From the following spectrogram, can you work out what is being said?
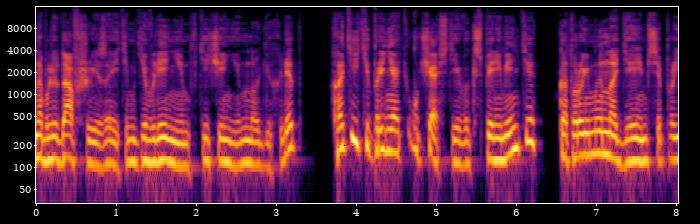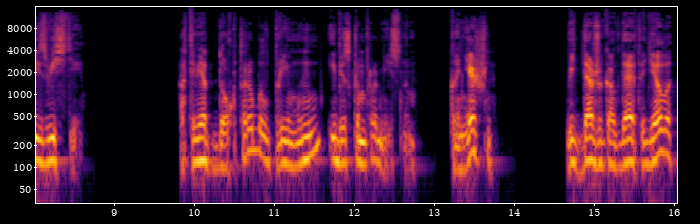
наблюдавшие за этим явлением в течение многих лет, хотите принять участие в эксперименте, который мы надеемся произвести? Ответ доктора был прямым и бескомпромиссным. Конечно. Ведь даже когда это дело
